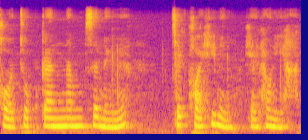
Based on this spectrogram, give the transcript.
ขอจบการนำเสนอเช็คพอยที่ 1 เพียงเท่านี้ค่ะ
